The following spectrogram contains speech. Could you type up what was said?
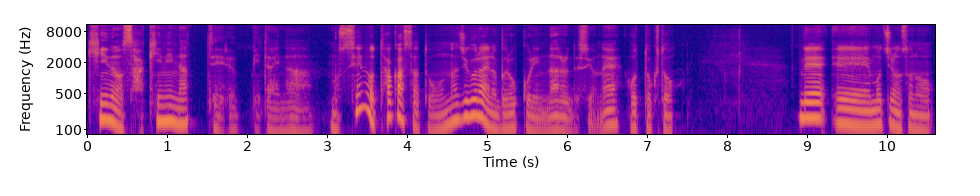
木の先になっているみたいな、もう背の高さと同じぐらいのブロッコリーになるんですよね。ほっとくと。で、えー、もちろんその、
